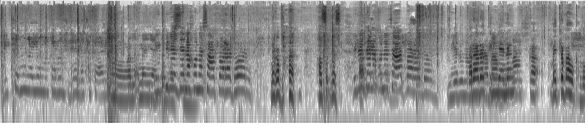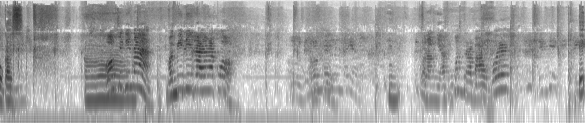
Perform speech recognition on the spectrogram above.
dito mo nga yung macaroons dyan at saka ano. Hmm, wala na yan. Di, pinadala ko na sa aparador. Nakapasok na. sa- Pinadala ko na sa aparador. Meron na Kararating niya lang. Ka, may trabaho ka bukas. Oh, sige na. Mamili lang ako. Walang niya. Bukas trabaho ko eh. Eh,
